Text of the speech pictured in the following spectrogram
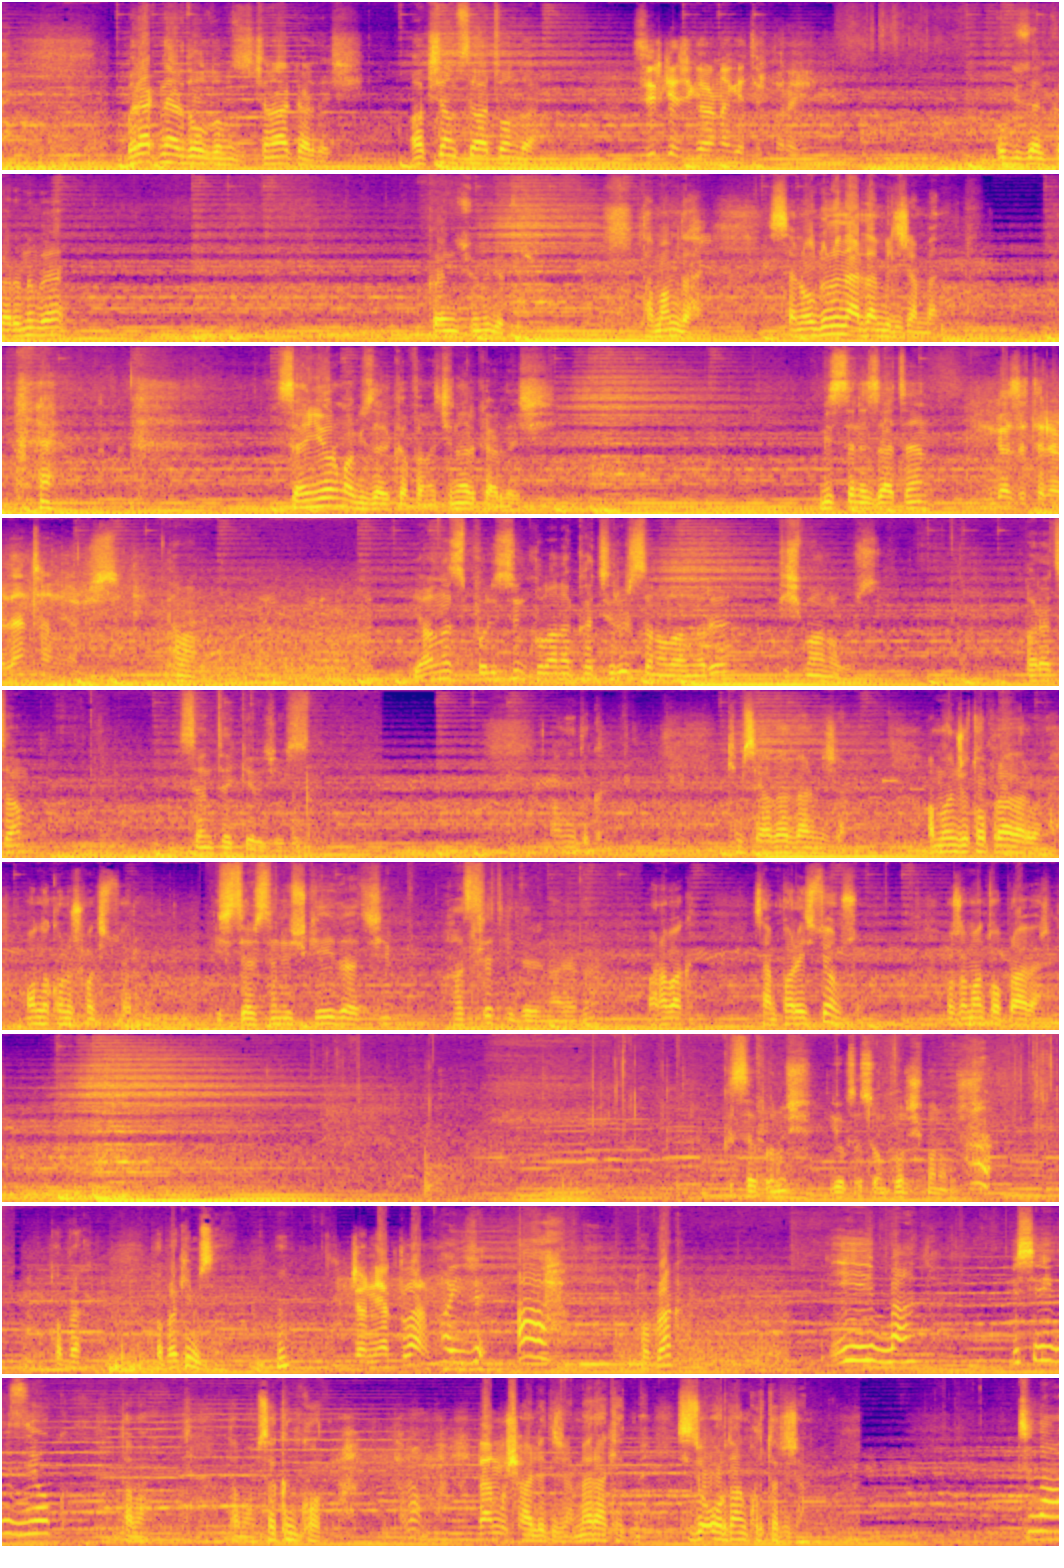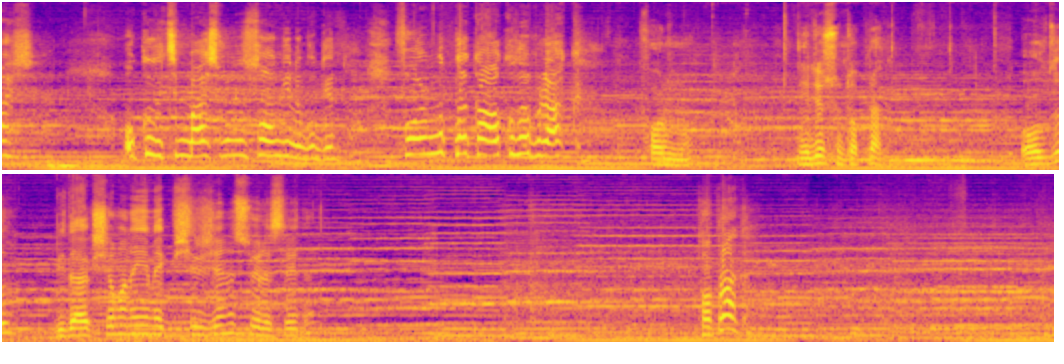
Bırak nerede olduğumuzu Çınar kardeş. Akşam saat 10'da. Sirkeci garına getir parayı. O güzel karını ve kayınçonu götür. Tamam da sen olduğunu nereden bileceğim ben? Sen yorma güzel kafanı Çınar kardeş. Biz seni zaten gazetelerden tanıyoruz. Tamam. Yalnız polisin kulağına kaçırırsan olanları pişman olursun. Para tam, sen tek geleceksin. Anladık. Kimseye haber vermeyeceğim. Ama önce toprağı ver bana. Onunla konuşmak istiyorum. İstersen üçgeyi de açayım. Hasret giderin arada. Bana bak. Sen para istiyor musun? O zaman toprağı ver. Kısa konuş, yoksa son konuşman olur. Toprak. Toprak iyi misin? Hı? Canını yaktılar mı? Hayır. Ah Toprak. İyiyim ben. Bir şeyimiz yok. Tamam. Tamam sakın korkma. Tamam mı? Ben bu işi halledeceğim merak etme. Sizi oradan kurtaracağım. Çınar. Okul için başvurunun son günü bugün. Form mutlaka okula bırak. Form mu? Ne diyorsun Toprak? Oldu. Bir de akşama ne yemek pişireceğini söyleseydin. Toprak.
